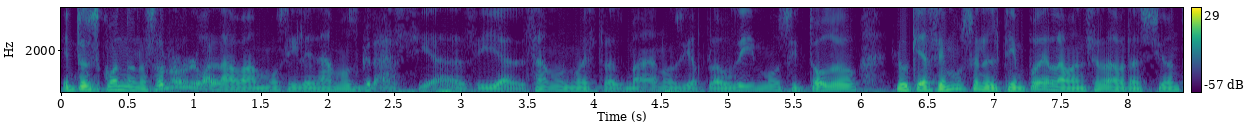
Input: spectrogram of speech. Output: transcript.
Entonces cuando nosotros lo alabamos y le damos gracias y alzamos nuestras manos y aplaudimos y todo lo que hacemos en el tiempo de alabanza y la oración,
